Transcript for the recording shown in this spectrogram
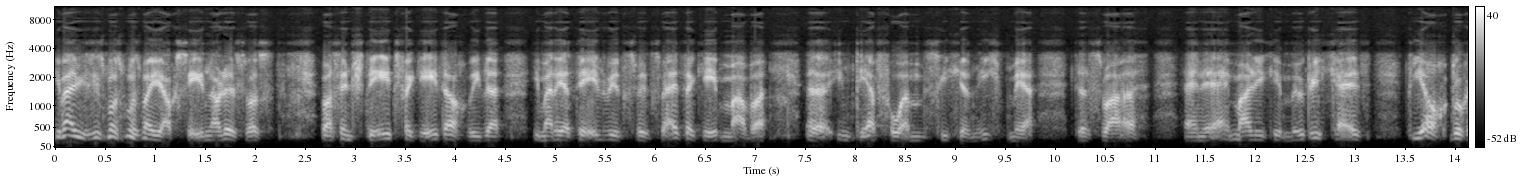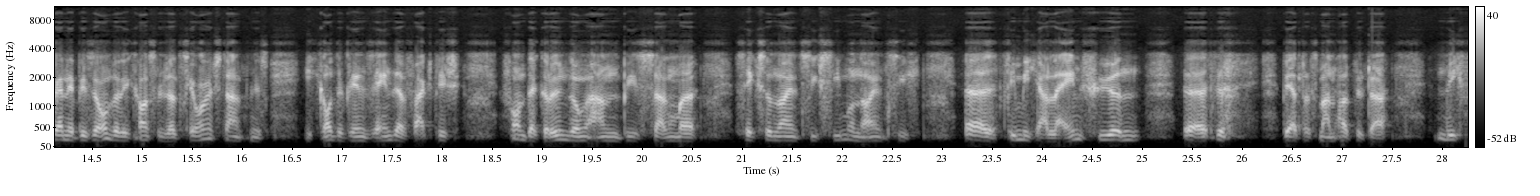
ich meine, das muss, muss man ja auch sehen, alles was, was entsteht, vergeht auch wieder. Ich meine, RTL wird es weitergeben, aber äh, in der Form sicher nicht mehr. Das war eine einmalige Möglichkeit, die auch durch eine besondere Konstellation entstanden ist. Ich konnte den Sender faktisch von der Gründung an bis, sagen wir, 96, 97 äh, ziemlich allein führen. Äh, Bertelsmann hatte da nichts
